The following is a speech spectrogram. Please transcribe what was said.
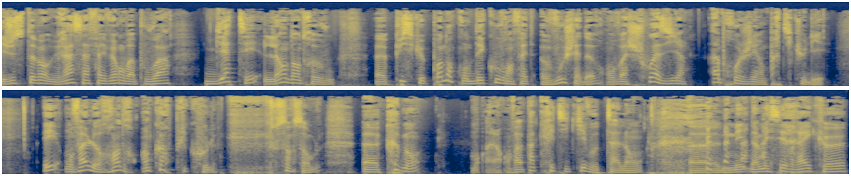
Et justement, grâce à Fiverr, on va pouvoir gâter l'un d'entre vous, euh, puisque pendant qu'on découvre en fait vos chefs-d'œuvre, on va choisir un projet en particulier et on va le rendre encore plus cool, tous ensemble. Euh, comment Bon, alors, on va pas critiquer vos talents, euh, mais non, mais c'est vrai que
